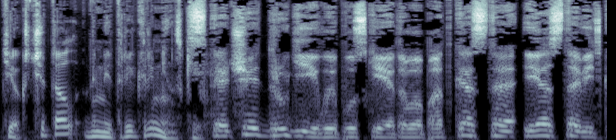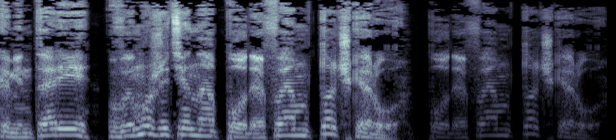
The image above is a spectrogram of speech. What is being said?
Текст читал Дмитрий Креминский. Скачать другие выпуски этого подкаста и оставить комментарии вы можете на podfm.ru podfm.ru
